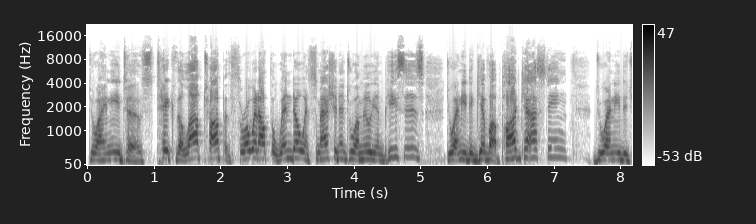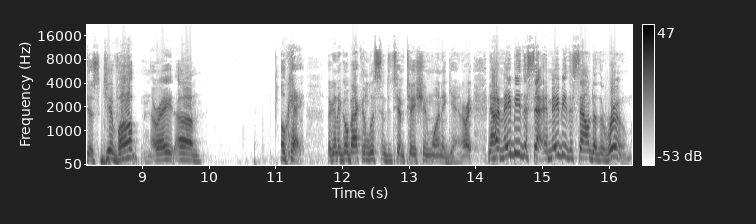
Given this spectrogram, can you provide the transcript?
Do I need to take the laptop and throw it out the window and smash it into a million pieces? Do I need to give up podcasting? Do I need to just give up? All right. Um, okay. They're going to go back and listen to Temptation One again. All right. Now it may be the it may be the sound of the room.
